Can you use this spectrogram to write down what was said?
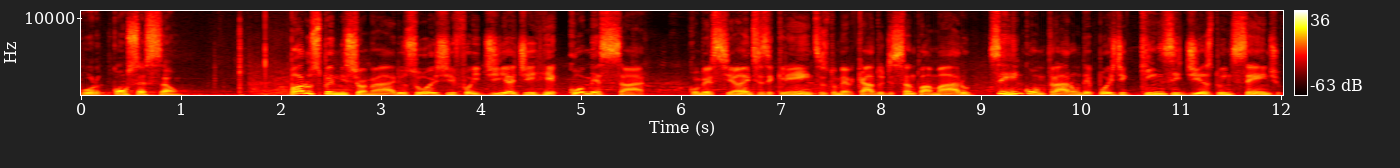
por concessão. Para os permissionários, hoje foi dia de recomeçar. Comerciantes e clientes do mercado de Santo Amaro se reencontraram depois de 15 dias do incêndio,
